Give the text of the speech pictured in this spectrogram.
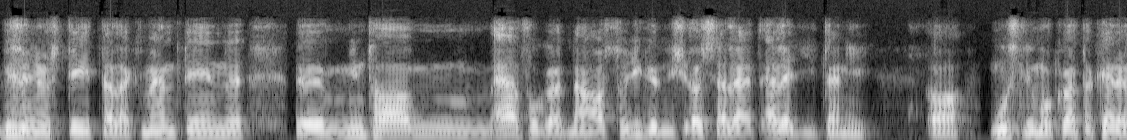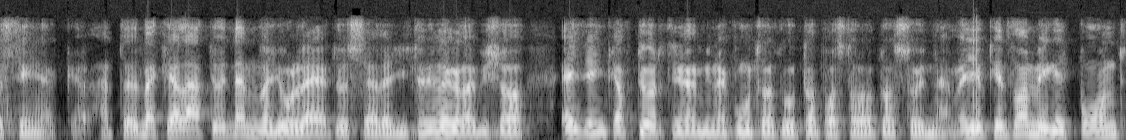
bizonyos tételek mentén, mintha elfogadná azt, hogy igenis össze lehet elegyíteni a muszlimokat a keresztényekkel. Hát be kell látni, hogy nem nagyon lehet összeelegyíteni, legalábbis a egyre inkább történelminek mondható tapasztalat az, hogy nem. Egyébként van még egy pont,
